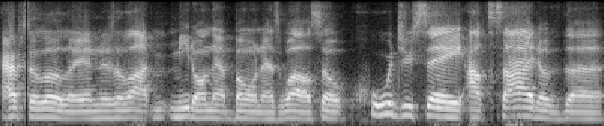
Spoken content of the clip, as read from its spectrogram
Absolutely, and there's a lot meat on that bone as well. So, who would you say outside of the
